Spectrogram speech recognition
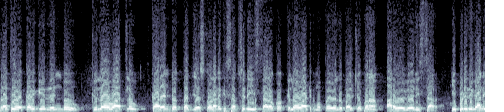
ప్రతి ఒక్కరికి రెండు కిలోవాట్లు కరెంటు ఉత్పత్తి చేసుకోవడానికి సబ్సిడీ ఇస్తారు. ఒక్కొక్క కిలోవాట్కి ముప్పై వేల రూపాయల చొప్పున అరవై వేలు ఇస్తారు. ఇప్పుడు ఇది కానీ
